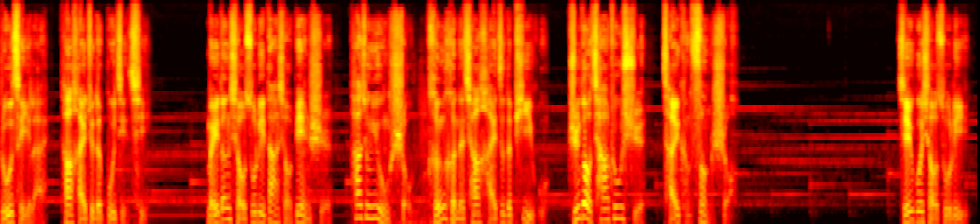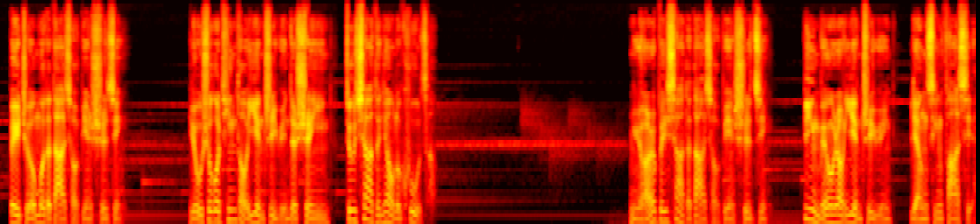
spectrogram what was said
如此一来，他还觉得不解气。每当小苏丽大小便时，他就用手狠狠地掐孩子的屁股，直到掐出血才肯放手。结果小苏丽被折磨的大小便失禁。有时候听到燕志云的声音，就吓得尿了裤子。女儿被吓得大小便失禁，并没有让燕志云良心发现，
